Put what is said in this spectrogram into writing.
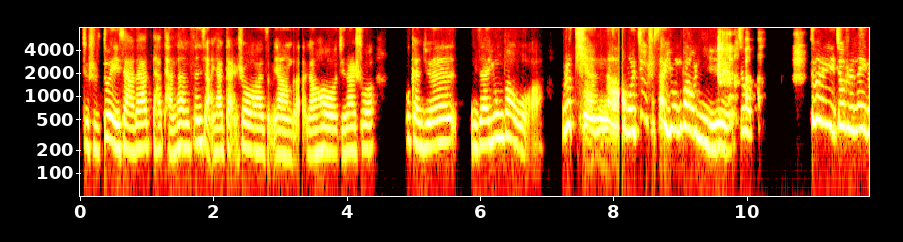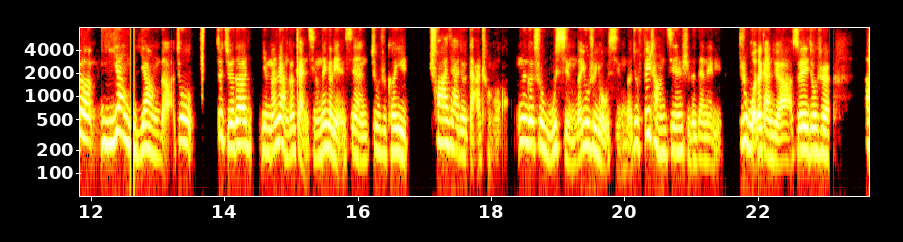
就是对一下，大家谈谈谈，分享一下感受啊，怎么样的？然后吉奈说：“我感觉你在拥抱我。”我说：“天呐，我就是在拥抱你！”就对，就是那个一样一样的，就就觉得你们两个感情那个连线，就是可以歘一下就达成了。那个是无形的，又是有形的，就非常坚实的在那里，这是我的感觉啊。所以就是啊，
